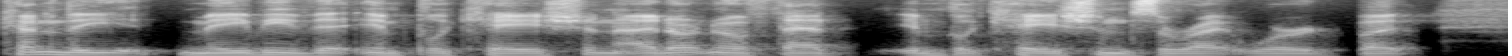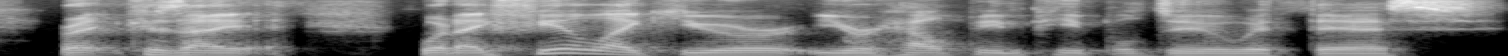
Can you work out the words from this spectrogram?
kind of the maybe the implication? I don't know if that implication is the right word but right because i what i feel like you're you're helping people do with this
